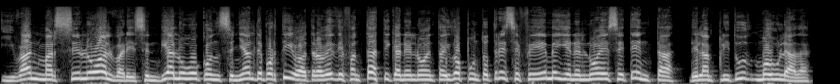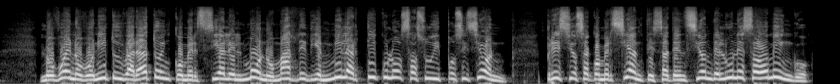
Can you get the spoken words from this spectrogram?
Iván Marcelo Álvarez en diálogo con Señal Deportiva a través de Fantástica en el 92.3 FM y en el 970 de la amplitud modulada. Lo bueno, bonito y barato en Comercial El Mono, más de 10.000 artículos a su disposición. Precios a comerciantes, atención de lunes a domingo.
